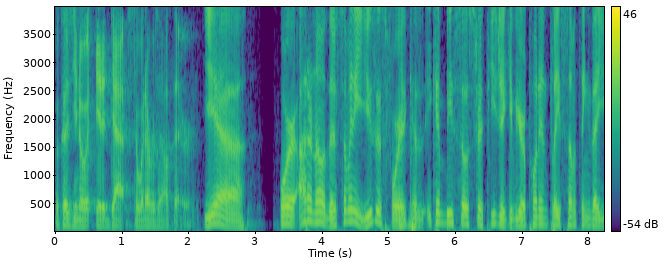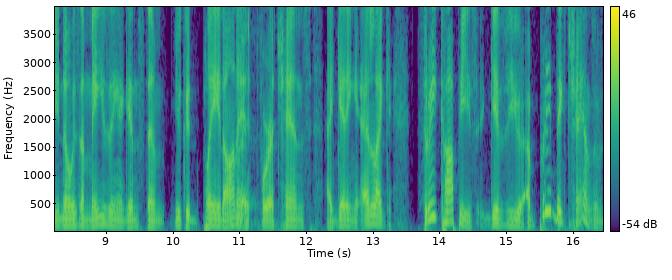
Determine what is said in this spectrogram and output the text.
because, you know, it, it adapts to whatever's out there. Yeah. Or I don't know, there's so many uses for Mm-hmm. it because it can be so strategic. If your opponent plays something that you know is amazing against them, you could play it on Right. it for a chance at getting it. And like three copies gives you a pretty big chance of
